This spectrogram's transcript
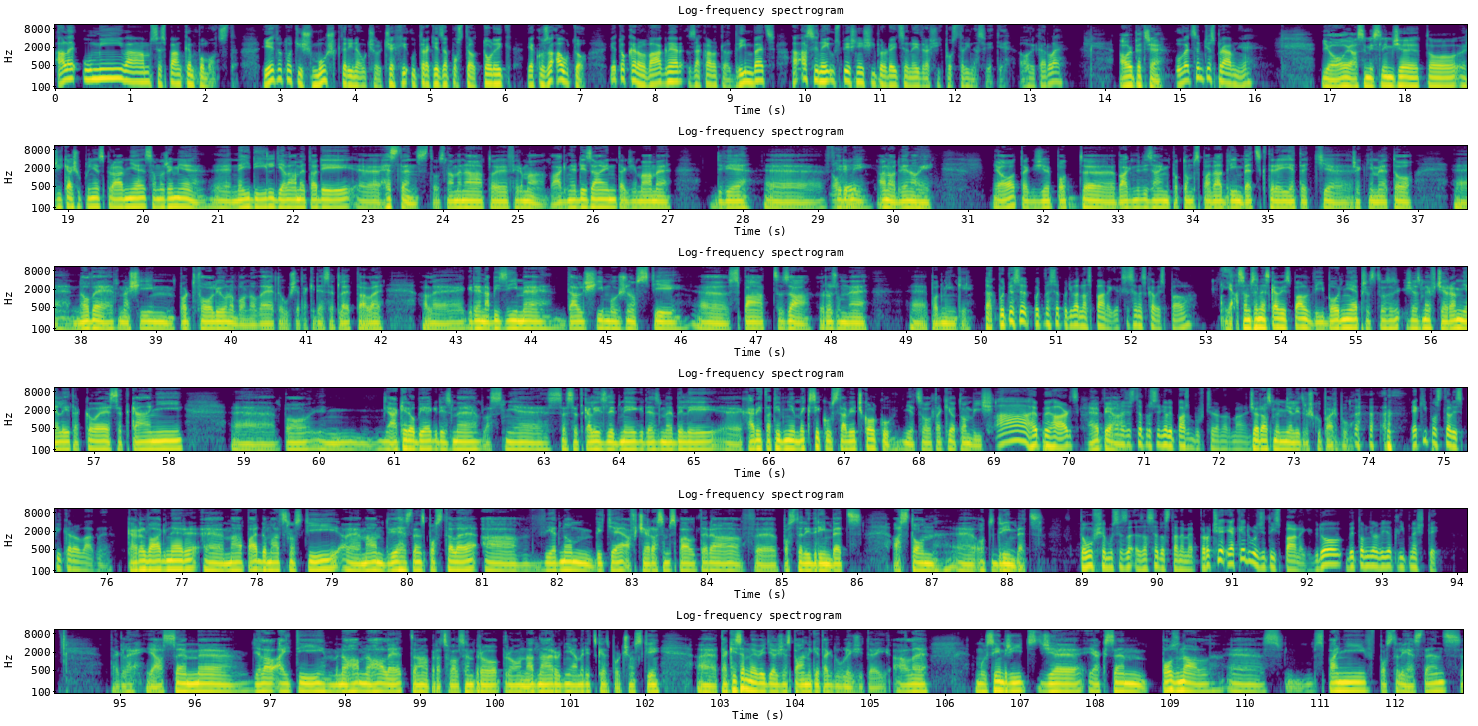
ale umí vám se spánkem pomoct. Je to totiž muž, který naučil Čechy utratit za postel tolik jako za auto. Je to Karel Wagner, zakladatel Dreambeds a asi nejúspěšnější prodejce nejdražších postelí na světě. Ahoj Karle. Ahoj Petře. Uvedl jsem tě správně? Jo, já si myslím, že to říkáš úplně správně. Samozřejmě eh, nejdíl děláme tady eh, Hestens, to znamená, to je firma Wagner Design, takže máme dvě eh, firmy, nohy. ano, dvě nohy. Jo, takže pod Wagner Design potom spadá Dreambeds, který je teď, řekněme, to nové v naším portfoliu, nebo nové, to už je taky deset let, ale ale kde nabízíme další možnosti eh, spát za rozumné eh, podmínky. Tak pojďme se, pojďme se podívat na spánek. Jak jsi se dneska vyspal? Já jsem se dneska vyspal výborně, přestože jsme včera měli takové setkání po nějaké době, kdy jsme vlastně se setkali s lidmi, kde jsme byli eh, charitativně v Mexiku stavět školku. Něco taky o tom víš. A ah, Happy Hearts. Happy Znamená, Hearts. že jste prostě měli pařbu včera normálně. Včera jsme měli trošku pařbu. Jaký posteli spí Karel Wagner? Karel Wagner eh, má pár domácností, mám dvě hezden z postele a v jednom bytě a včera jsem spal teda v posteli Dreambeds Aston od Dreambeds tomu všemu se zase dostaneme. Proč je, jak je důležitý spánek? Kdo by to měl vidět líp než ty? Takhle, já jsem eh, dělal IT mnoha, mnoha let a pracoval jsem pro, pro nadnárodní americké společnosti. Eh, taky jsem nevěděl, že spánek je tak důležitý, ale musím říct, že jak jsem poznal eh, spaní v posteli Hestens,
